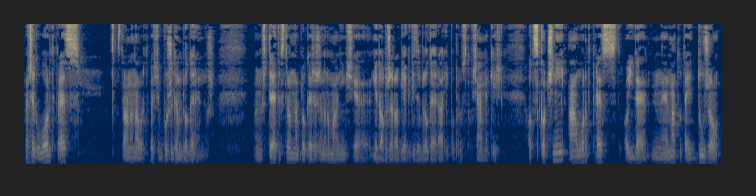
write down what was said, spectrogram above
Dlaczego WordPress? Strona na WordPressie, bo żygam blogerem już. Mam już tyle tych stron na blogerze, że normalnie mi się niedobrze robi, jak widzę blogera i po prostu chciałem jakieś odskoczni, a WordPress, o ile mm, ma tutaj dużo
